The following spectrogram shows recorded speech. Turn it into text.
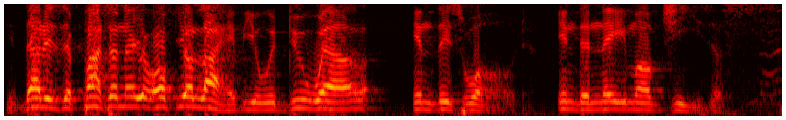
If that is the pattern of your life, you will do well in this world. In the name of Jesus.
